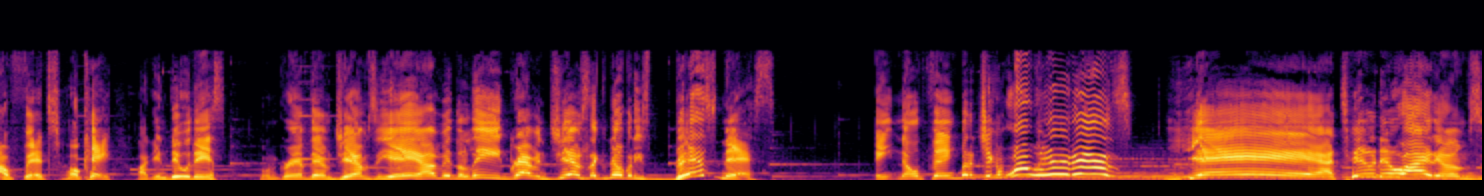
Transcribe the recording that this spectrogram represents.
outfits. Okay, I can do this. Gonna grab them gems. Yeah, I'm in the lead, grabbing gems like nobody's business. Ain't no thing but a chicken. Whoa, here it is! Yeah! Two new items!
